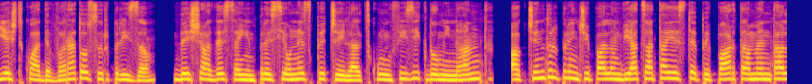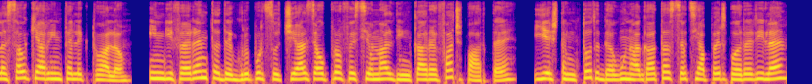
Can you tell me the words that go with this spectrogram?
ești cu adevărat o surpriză. Deși adesea impresionezi pe ceilalți cu un fizic dominant, accentul principal în viața ta este pe partea mentală sau chiar intelectuală. Indiferent de grupuri sociale sau profesional din care faci parte, ești întotdeauna gata să-ți aperi părerile,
